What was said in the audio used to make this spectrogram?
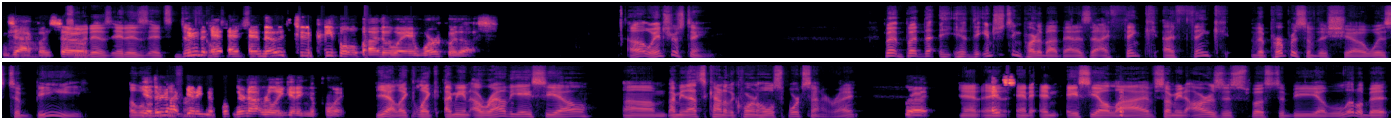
exactly. Um, so, it is it is it's difficult and, and, and those two people, by the way, work with us. Oh interesting but but the, the interesting part about that is that i think i think the purpose of this show was to be a little Yeah, they're bit not different. getting the. They're not really getting the point. Yeah, like like I mean around the ACL, um, I mean that's kind of the Cornhole Sports Center, right? Right. And and It's- and, and ACL Live. So I mean ours is supposed to be a little bit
